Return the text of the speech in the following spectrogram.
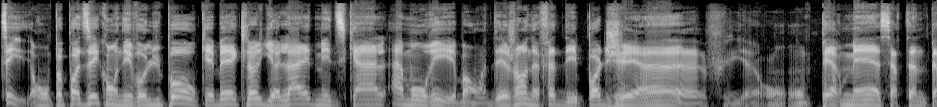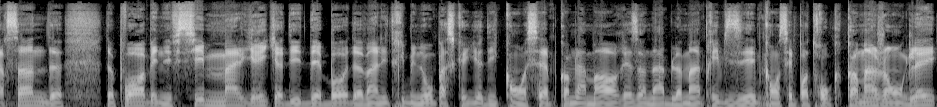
Tu sais, on peut pas dire qu'on n'évolue pas au Québec. Là, il y a l'aide médicale à mourir. Bon, déjà, on a fait des pas de géants. Euh, on, permet à certaines personnes de, de pouvoir bénéficier, malgré qu'il y a des débats devant les tribunaux parce qu'il y a des concepts comme la mort raisonnablement prévisible on sait pas trop comment jongler,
